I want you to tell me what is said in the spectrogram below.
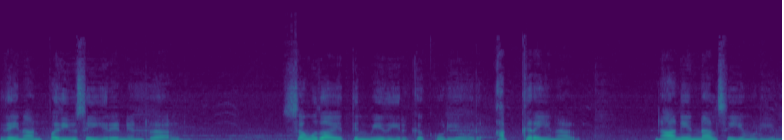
இதை நான் பதிவு செய்கிறேன் என்றால் சமுதாயத்தின் மீது இருக்கக்கூடிய ஒரு அக்கறையினால் நான் என்னால் செய்ய முடியும்.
